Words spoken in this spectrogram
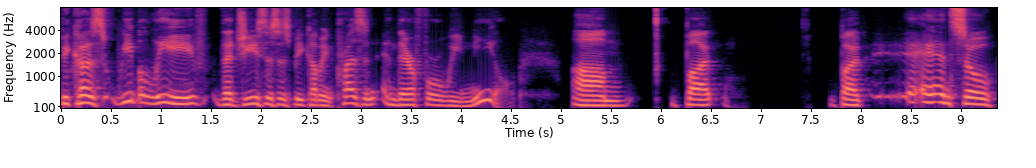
Because we believe that Jesus is becoming present, and therefore we kneel. Um, but but and so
